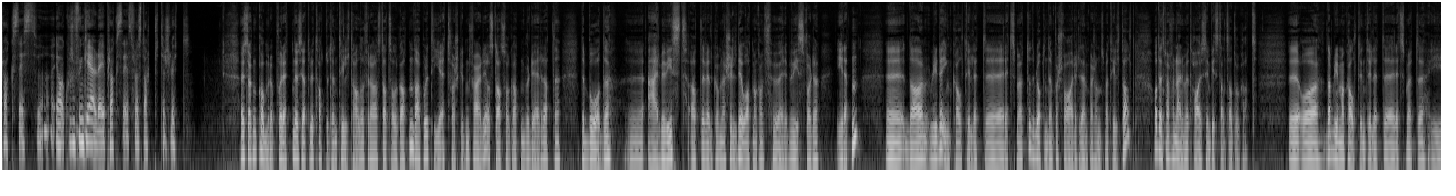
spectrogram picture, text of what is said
praksis, ja, hvordan fungerer det i praksis fra start til slutt? Hvis saken kommer opp for retten, dvs. Si at det blir tatt ut en tiltale fra statsadvokaten, da har politiet etterforsket den ferdig, og statsadvokaten vurderer at det, det både uh, er bevist at vedkommende er skyldig, og at man kan føre bevis for det i retten. Uh, da blir det innkalt til et uh, rettsmøte. Det blir åpnet en forsvarer til den personen som er tiltalt, og den som er fornærmet har sin bistandsadvokat. og Da blir man kalt inn til et rettsmøte i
